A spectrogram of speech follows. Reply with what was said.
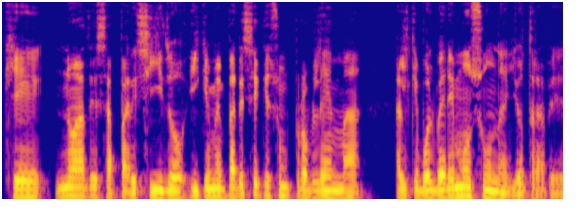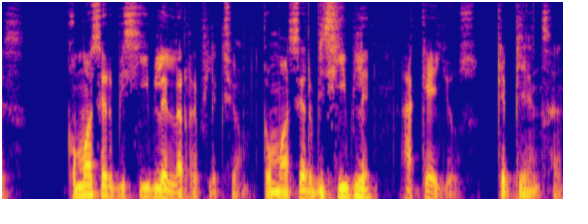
que no ha desaparecido y que me parece que es un problema al que volveremos una y otra vez. ¿Cómo hacer visible la reflexión? ¿Cómo hacer visible aquellos que piensan?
